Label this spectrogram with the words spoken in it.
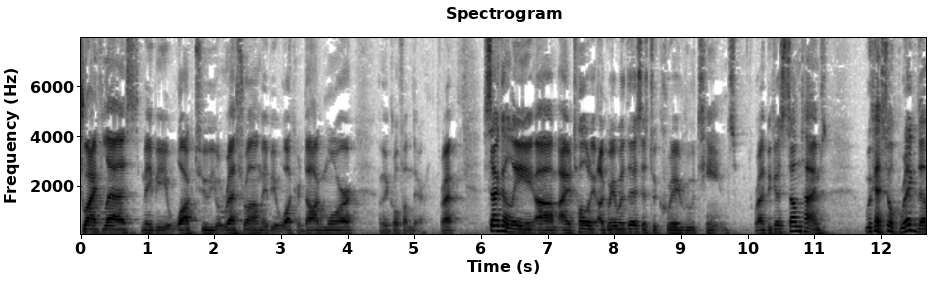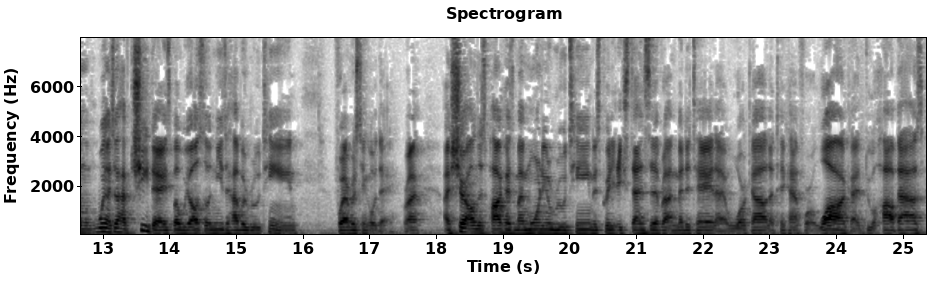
Drive less, maybe walk to your restaurant, maybe walk your dog more, and then go from there, right? Secondly, um, I totally agree with this is to create routines, right? Because sometimes we can still break them. We can still have cheat days, but we also need to have a routine for every single day, right? I share on this podcast my morning routine is pretty extensive. Right? I meditate, I work out, I take him for a walk, I do a hot bath,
